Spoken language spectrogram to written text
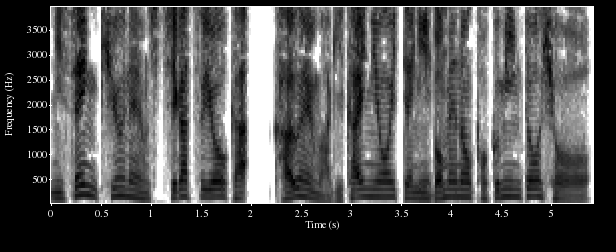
2009年7月8日、カウエンは議会において2度目の国民投票を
